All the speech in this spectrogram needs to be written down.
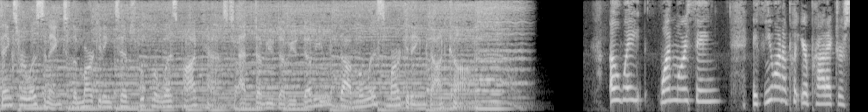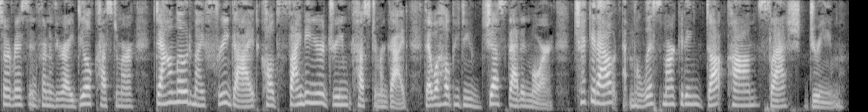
Thanks for listening to the Marketing Tips with Meliss podcast at www.melissmarketing.com. Oh, wait, one more thing. If you want to put your product or service in front of your ideal customer, download my free guide called Finding Your Dream Customer Guide that will help you do just that and more. Check it out at melissmarketing.com slash dream.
